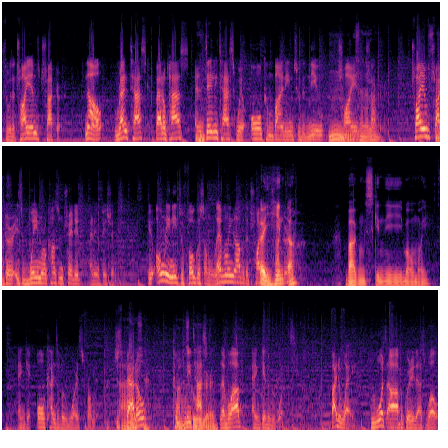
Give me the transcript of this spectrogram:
Through the Triumph Tracker. Now, rank task, battle pass, and daily task will all combine into the new Triumph na lang. Tracker. Triumph Tracker is way more concentrated and efficient. You only need to focus on leveling up the Triumph hint Tracker. Bagong skin ni Momoy. and get all kinds of rewards from it. Just Ayos battle, ah. complete tasks, level up, and get the rewards. By the way, rewards are upgraded as well.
